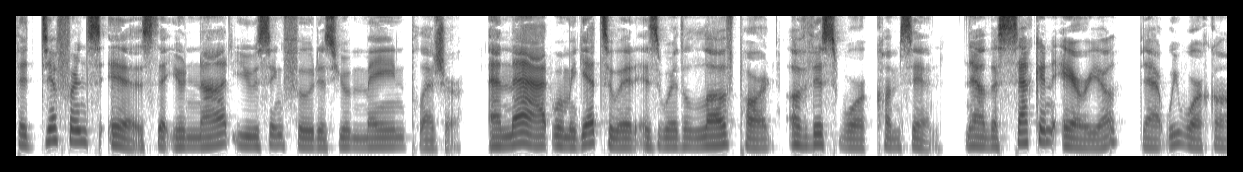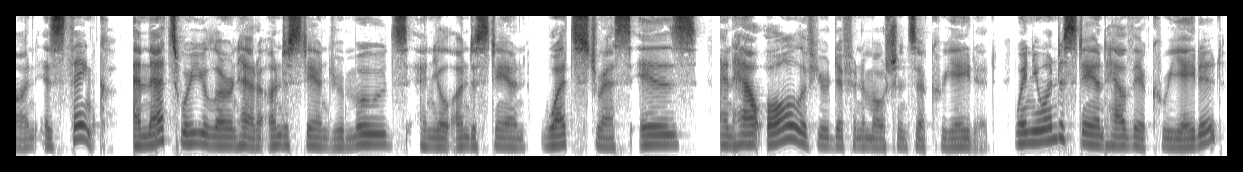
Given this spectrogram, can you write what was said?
The difference is that you're not using food as your main pleasure. And that, when we get to it, is where the love part of this work comes in. Now, the second area that we work on is think. And that's where you learn how to understand your moods and you'll understand what stress is and how all of your different emotions are created. When you understand how they're created,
